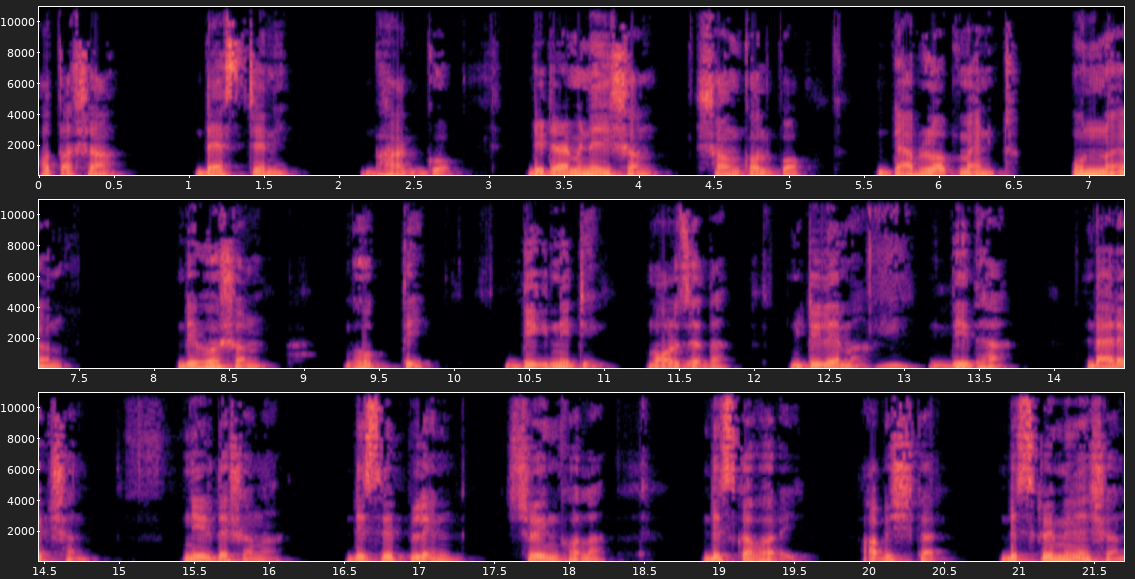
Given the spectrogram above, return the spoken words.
হতাশা ডেস্টিনি ভাগ্য ডিটারমিনেশন সংকল্প ডেভেলপমেন্ট উন্নয়ন ডিভোশন ভক্তি ডিগনিটি মর্যাদা ডিলেমা দ্বিধা ডাইরেকশন নির্দেশনা ডিসিপ্লিন শৃঙ্খলা ডিসকাভারি আবিষ্কার ডিসক্রিমিনেশন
